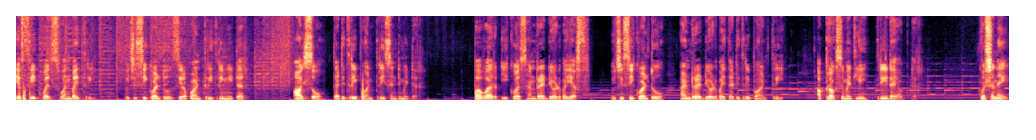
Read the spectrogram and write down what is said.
f equals 1 by 3, which is equal to 0.33 meter, also 33.3 centimeter. Power equals 100 divided by f, which is equal to 100 divided by 33.3, approximately 3 diopter. Question 8.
